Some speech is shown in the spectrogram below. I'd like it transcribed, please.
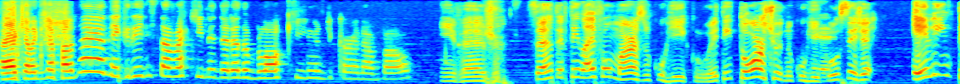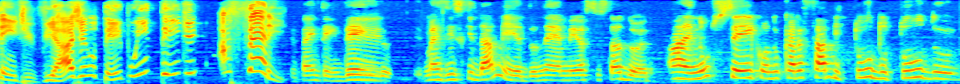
Aí aquela que já fala, né, a Negrini estava aqui liderando o bloquinho de carnaval. Inveja. Certo? Ele tem Life on Mars no currículo. Ele tem Torchwood no currículo. Ou seja, ele entende viagem no tempo e entende a série. Você tá entendendo? Mas isso que dá medo, né? É meio assustador. Ai, não sei, quando o cara sabe tudo, tudo.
